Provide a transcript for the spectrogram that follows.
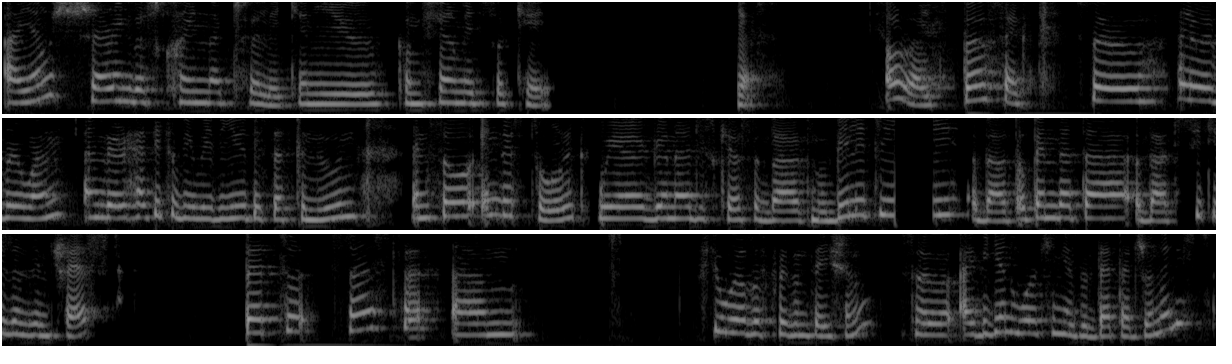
I am sharing the screen actually. Can you confirm it's okay? Yes. All right, perfect. So, hello everyone. I'm very happy to be with you this afternoon. And so, in this talk, we're gonna discuss about mobility, about open data, about citizens' interest, but uh, first, um, few words of presentation. So I began working as a data journalist.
